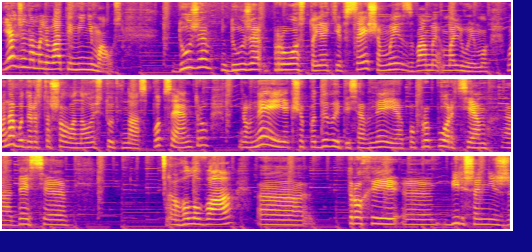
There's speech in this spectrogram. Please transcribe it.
Як же намалювати міні-маус? Дуже-дуже просто, як і все, що ми з вами малюємо. Вона буде розташована ось тут в нас по центру. В неї, якщо подивитися, в неї по пропорціям е, десь е, голова е, трохи більша, ніж.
